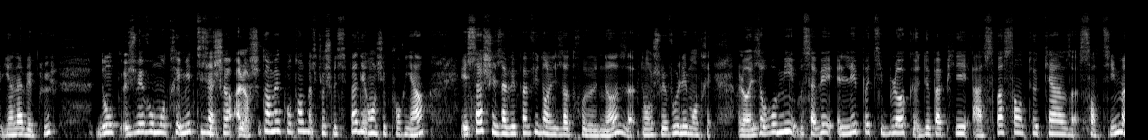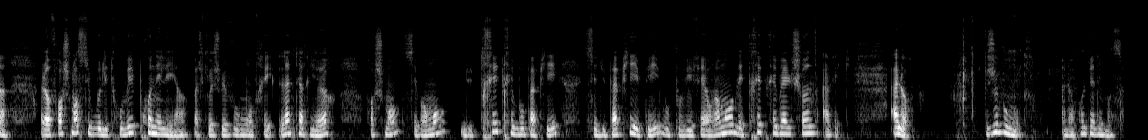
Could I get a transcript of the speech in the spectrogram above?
Il y en avait plus. Donc, je vais vous montrer mes petits achats. Alors, je suis quand même contente parce que je me suis pas dérangée pour rien. Et ça, je les avais pas vus dans les autres noses. Donc, je vais vous les montrer. Alors, ils ont remis, vous savez, les petits blocs de papier à 75 centimes. Alors, franchement, si vous les trouvez, prenez-les. Hein, parce que je vais vous montrer l'intérieur. Franchement, c'est vraiment du très très beau papier. C'est du papier épais. Vous pouvez faire vraiment des très très belles choses avec. Alors, je vous montre. Alors, regardez-moi ça.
